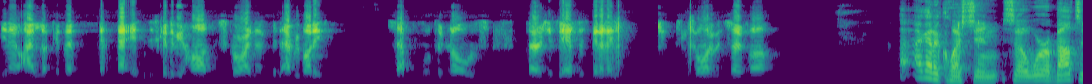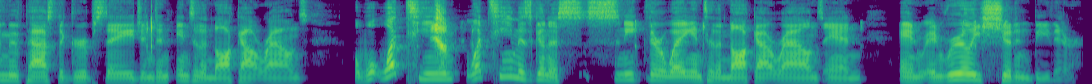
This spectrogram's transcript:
you know, I look at them, it's, it's going to be hard to score on them because everybody's susceptible to goals. So it's just, it's been an interesting tournament so far. I got a question. So we're about to move past the group stage and into the knockout rounds. What what team what team is gonna sneak their way into the knockout rounds and and and really shouldn't be there?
